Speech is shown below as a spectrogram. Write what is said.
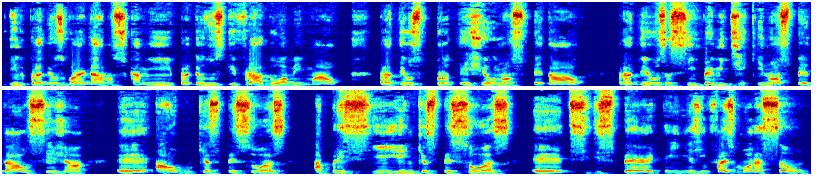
pedindo para Deus guardar nosso caminho, para Deus nos livrar do homem mau, para Deus proteger o nosso pedal, para Deus assim permitir que nosso pedal seja é, algo que as pessoas apreciem, que as pessoas é, se despertem. E a gente faz uma oração,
